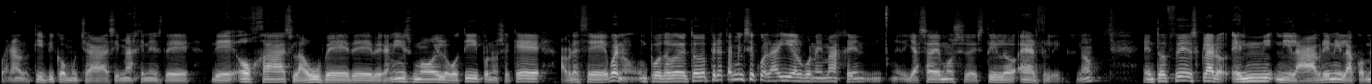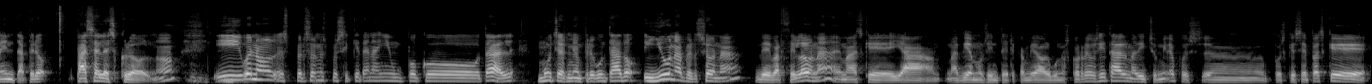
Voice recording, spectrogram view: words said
bueno, lo típico, muchas imágenes de, de hojas, la V de veganismo, el logotipo, no sé qué, aparece, bueno, un poco de todo, pero también se cuela ahí alguna imagen, ya sabemos, estilo Earthlings, ¿no? Entonces, claro, él ni, ni, la abre ni la comenta, pero pasa el scroll, ¿no? Y bueno, las personas pues se quedan ahí un poco tal, muchas me han preguntado y una persona de Barcelona, además que ya habíamos intercambiado algunos correos y tal, me ha dicho, mira, pues, uh, pues que sepas que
